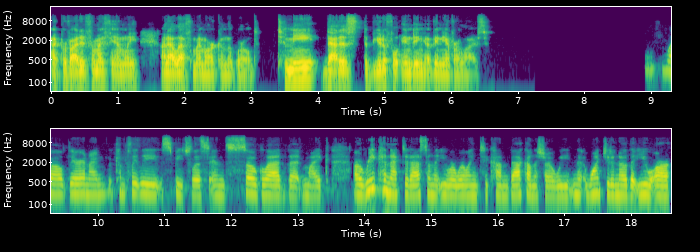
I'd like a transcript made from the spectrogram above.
I provided for my family, and I left my mark on the world." To me, that is the beautiful ending of any of our lives. Well, Darren, I'm completely speechless and so glad that Mike uh, reconnected us and that you were willing to come back on the show. We n- want you to know that you are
